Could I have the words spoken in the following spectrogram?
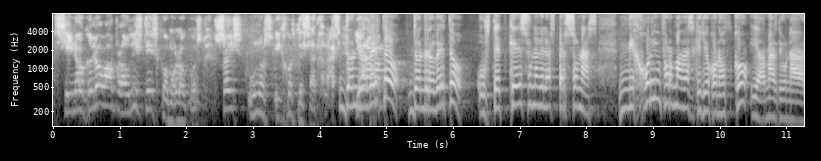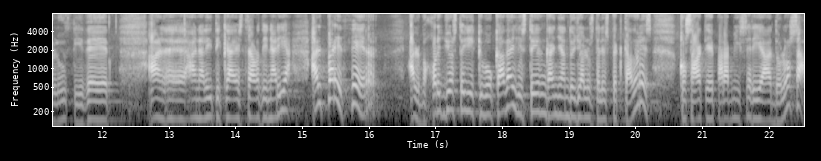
sino que luego aplaudisteis como locos. Sois unos hijos de Satanás. Don Roberto, don Roberto, usted que es una de las personas mejor informadas que yo conozco y además de una lucidez eh, analítica extraordinaria, al parecer a lo mejor yo estoy equivocada y estoy engañando yo a los telespectadores, cosa que para mí sería dolosa.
